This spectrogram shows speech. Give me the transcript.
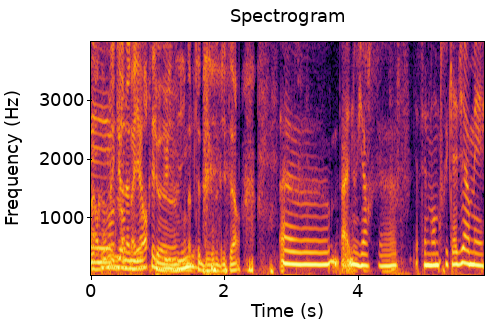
un bon bagel à New York. Euh. On a peut-être des auditeurs. Euh, bah, New York, il y a tellement de trucs à dire, mais,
